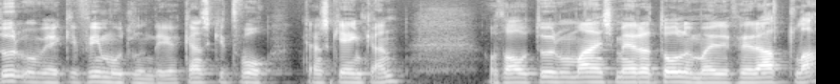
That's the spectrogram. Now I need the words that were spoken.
durfum við ekki fimm útlendinga, kannski tvo, kannski engan. Og þá durfum aðeins meira dólumæði fyrir alla.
